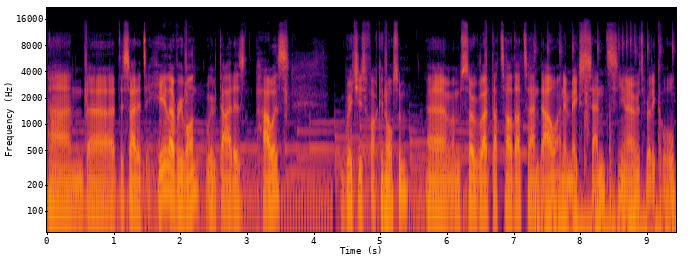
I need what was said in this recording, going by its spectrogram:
and uh, decided to heal everyone with Dida's powers, which is fucking awesome. Um, I'm so glad that's how that turned out, and it makes sense. You know, it's really cool.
